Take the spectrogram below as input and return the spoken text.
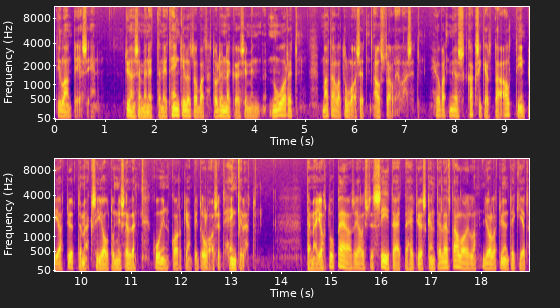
tilanteeseen työnsä menettäneet henkilöt ovat todennäköisemmin nuoret, matalatuloiset australialaiset. He ovat myös kaksi kertaa alttiimpia työttömäksi joutumiselle kuin korkeampituloiset henkilöt. Tämä johtuu pääasiallisesti siitä, että he työskentelevät aloilla, joilla työntekijät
